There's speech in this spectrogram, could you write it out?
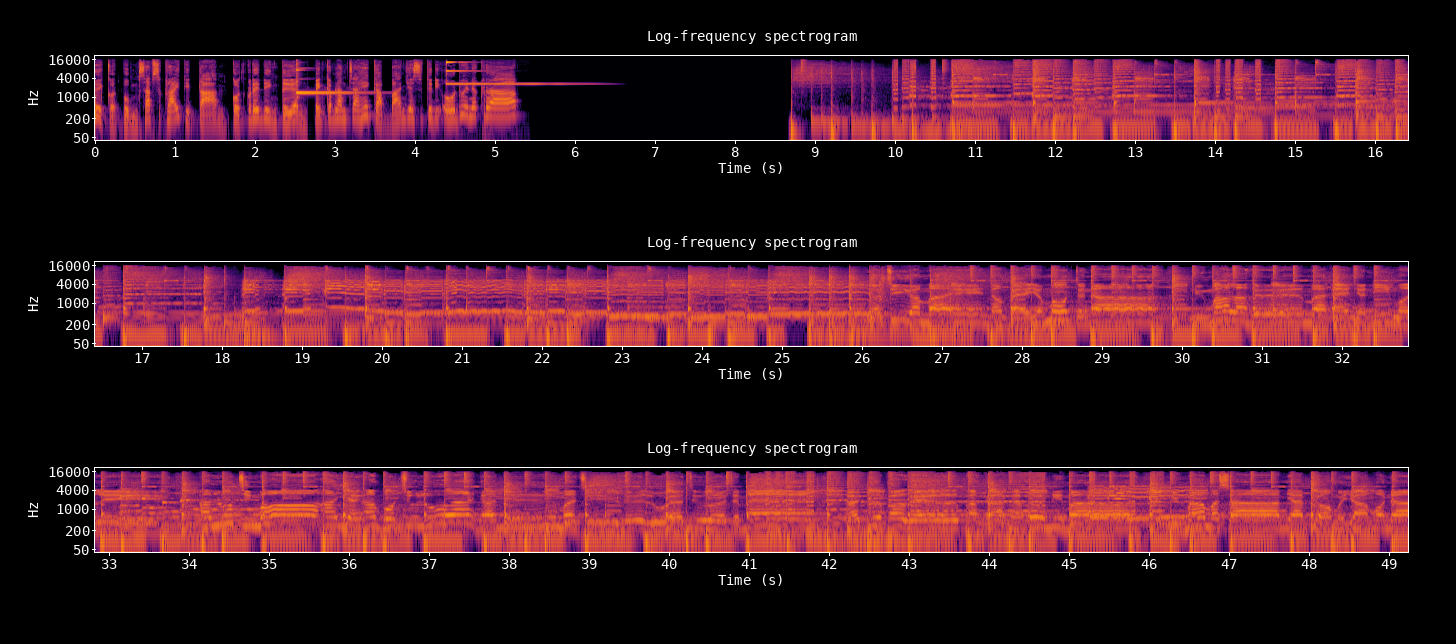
ช่วยกดปุ่ม subscribe ติดตาม กดกระดิ่งเตือน เป็นกำลังใจให้กับบานเย็นสตูดิโอด้วยนะครับเชื่อไหมน้องแ前のべやดนา မြတ်ဖြောမရမောနာ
